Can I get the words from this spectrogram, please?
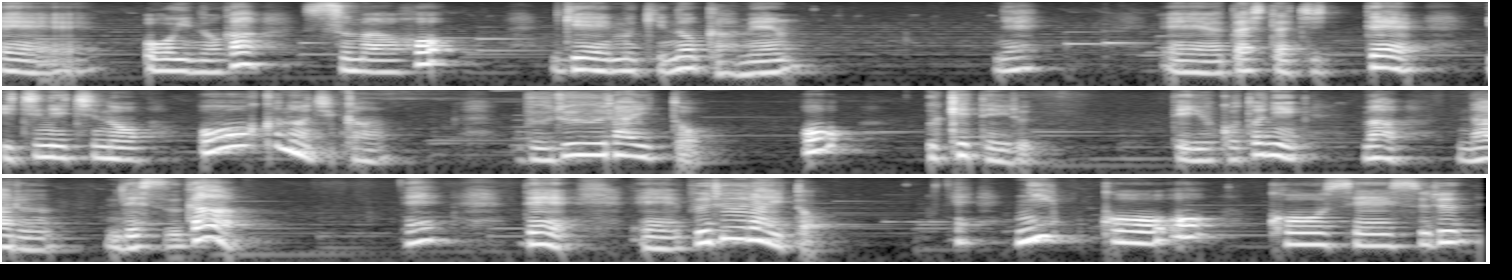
えー、多いのがスマホゲーム機の画面。ね。えー、私たちって一日の多くの時間ブルーライトを受けているっていうことに、まあ、なるんですが、ね、で、えー、ブルーライトね。日光を構成する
